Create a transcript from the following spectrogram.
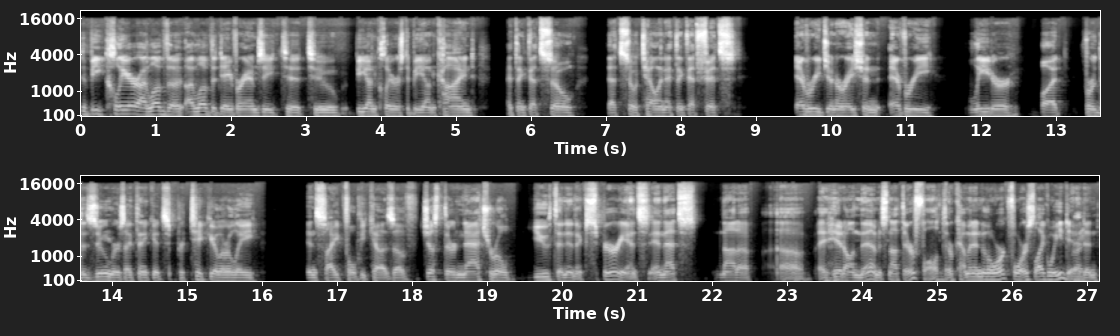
to be clear, I love the I love the Dave Ramsey to to be unclear is to be unkind. I think that's so that's so telling. I think that fits every generation, every leader, but for the Zoomers, I think it's particularly insightful because of just their natural youth and inexperience, and that's not a uh, a hit on them. It's not their fault. They're coming into the workforce like we did, right. and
